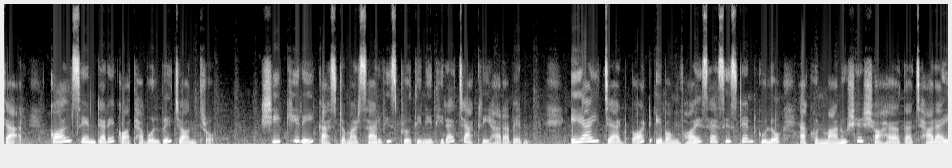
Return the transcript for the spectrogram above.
চার কল সেন্টারে কথা বলবে যন্ত্র শিগগিরই কাস্টমার সার্ভিস প্রতিনিধিরা চাকরি হারাবেন। এআই চ্যাটবট এবং ভয়েস অ্যাসিস্ট্যান্টগুলো এখন মানুষের সহায়তা ছাড়াই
